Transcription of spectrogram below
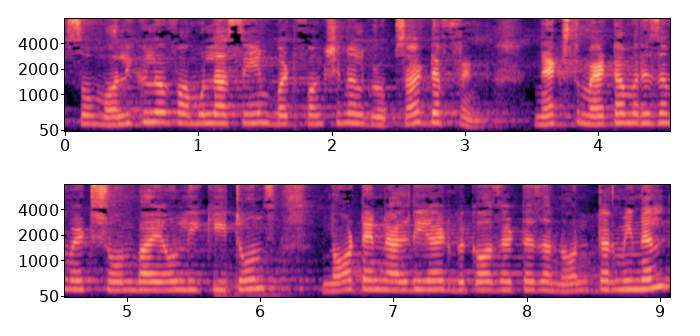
so molecular formula same but functional groups are different. Next metamerism it's shown by only ketones not an aldehyde because it is a non-terminal.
